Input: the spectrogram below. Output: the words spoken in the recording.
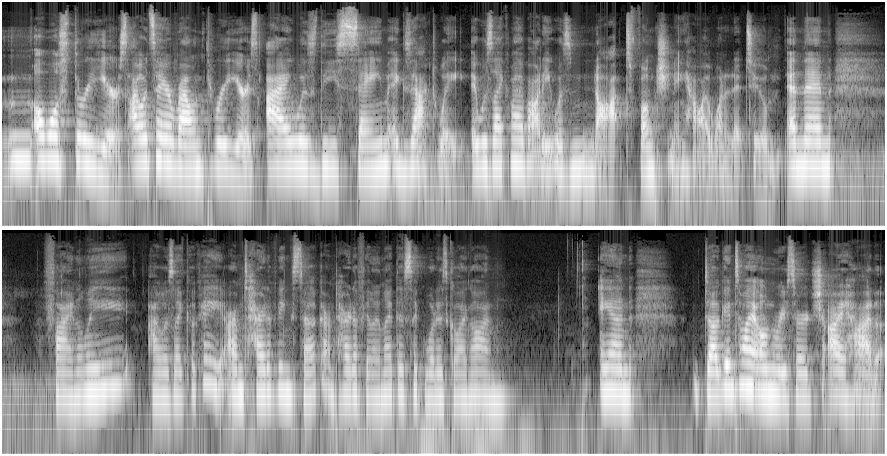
mm, almost 3 years. I would say around 3 years. I was the same exact weight. It was like my body was not functioning how I wanted it to. And then finally I was like, okay, I'm tired of being stuck. I'm tired of feeling like this. Like what is going on? And dug into my own research. I had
